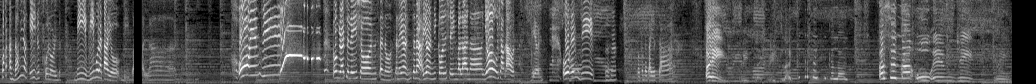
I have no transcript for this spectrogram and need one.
Bakit ang dami ng A? Diyos ko, Lord. B. B muna tayo. B. Bahala. Wait lang, wait lang. Teka lang, teka lang. Asa na? OMG! Wait.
